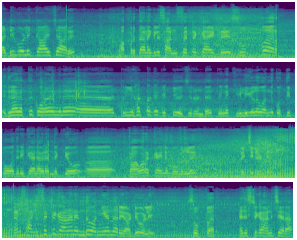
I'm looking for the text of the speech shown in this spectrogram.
അടിപൊളി കാഴ്ച. അപ്പുറത്താണെങ്കിൽ സൺസെറ്റ് ഒക്കെ ആയിട്ട് സൂപ്പർ ഇതിനകത്ത് കുറേ ഇങ്ങനെ ട്രീ ഹട്ടൊക്കെ കെട്ടി വെച്ചിട്ടുണ്ട്. പിന്നെ കിളികൾ വന്ന് കൊത്തി പോകാതിരിക്കാൻ അവരെന്തൊക്കെയോ കവറൊക്കെ അതിന്റെ മുകളിൽ വെച്ചിട്ടുണ്ട്. കാരണം സൺസെറ്റ് കാണാൻ എന്ത് ഭംഗിയാന്ന് അറിയോ? അടിപൊളി. സൂപ്പർ ഞാൻ ജസ്റ്റ് കാണിച്ചു തരാം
